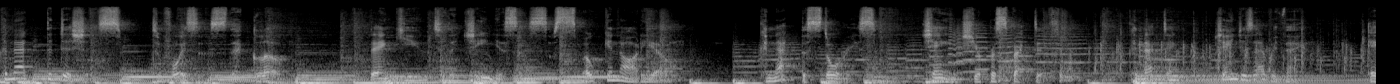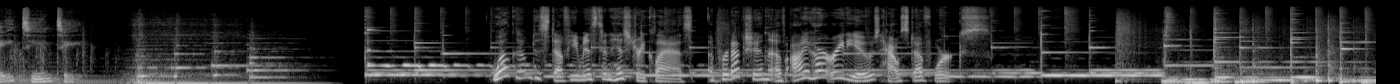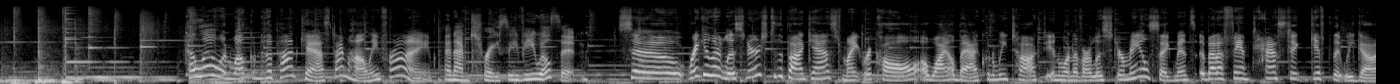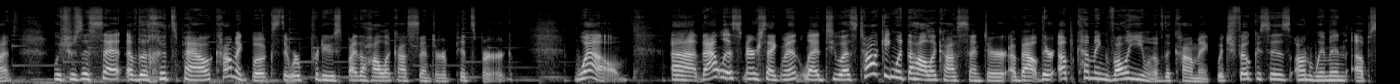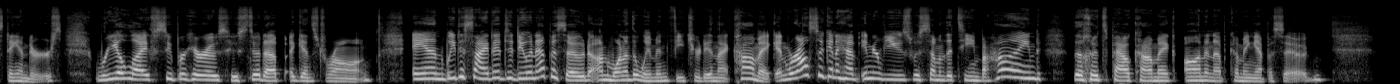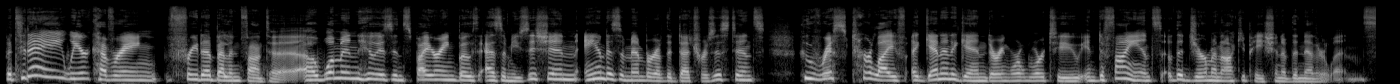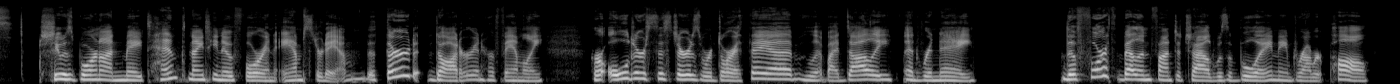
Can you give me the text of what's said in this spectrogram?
Connect the dishes to voices that glow. Thank you to the geniuses of spoken audio. Connect the stories. Change your perspective. Connecting changes everything. AT&T. Welcome to Stuff You Missed in History class, a production of iHeartRadio's How Stuff Works. Welcome to the podcast. I'm Holly Fry. And I'm Tracy V. Wilson. So, regular listeners to the podcast might recall a while back when we talked in one of our listener mail segments about a fantastic gift that we got, which was a set of the Chutzpah comic books that were produced by the Holocaust Center of Pittsburgh. Well, uh, that listener segment led to us talking with the Holocaust Center about their upcoming volume of the comic, which focuses on women upstanders, real life superheroes who stood up against wrong. And we decided to do an episode on one of the women featured in that comic. And we're also going to have interviews with some of the team behind the Chutzpah comic on an upcoming episode. But today we are covering Frida Belinfante, a woman who is inspiring both as a musician and as a member of the Dutch resistance, who risked her life again and again during World War II in defiance of the German occupation of the Netherlands. She was born on May 10th, 1904, in Amsterdam, the third daughter in her family. Her older sisters were Dorothea, who went by Dolly, and Renee. The fourth Belinfante child was a boy named Robert Paul.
